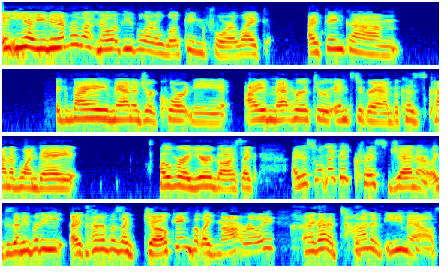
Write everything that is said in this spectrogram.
it, yeah, you never know what people are looking for. Like I think um like my manager Courtney, I met her through Instagram because kind of one day over a year ago I was like I just want like a Kris Jenner. Like, does anybody? I kind of was like joking, but like not really. And I got a ton of emails.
